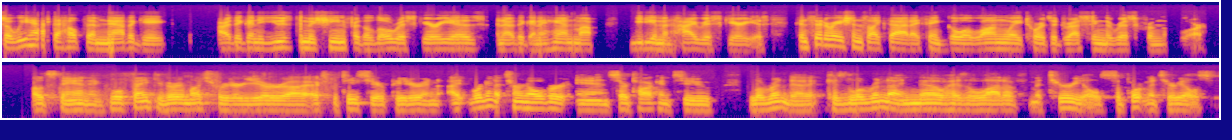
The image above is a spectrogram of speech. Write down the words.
So we have to help them navigate. Are they going to use the machine for the low risk areas and are they going to hand mop medium and high risk areas? Considerations like that, I think, go a long way towards addressing the risk from the floor. Outstanding. Well, thank you very much for your, your uh, expertise here, Peter. And I, we're going to turn over and start talking to Lorinda because Lorinda, I know, has a lot of materials, support materials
